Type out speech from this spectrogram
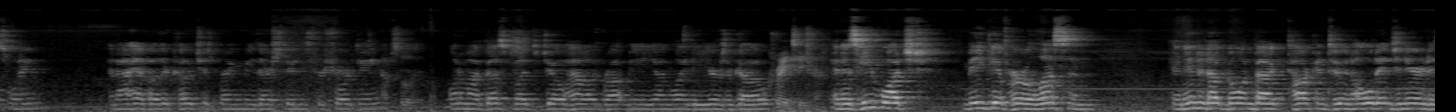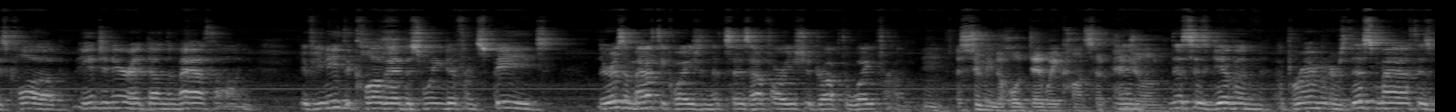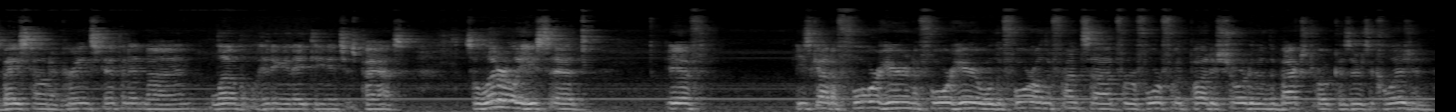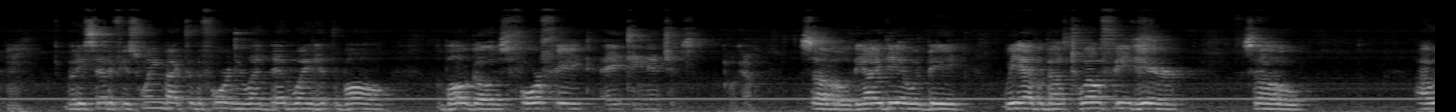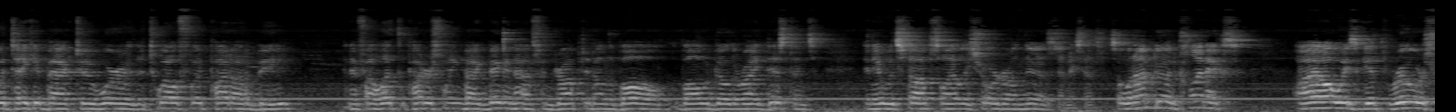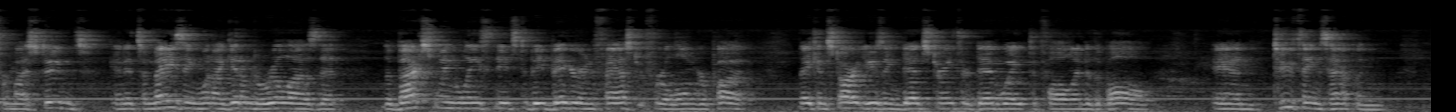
swing, and I have other coaches bring me their students for short game. Absolutely. One of my best buds, Joe Howard, brought me a young lady years ago. Great teacher. And as he watched me give her a lesson and ended up going back talking to an old engineer at his club, the engineer had done the math on if you need the club head to swing different speeds, there is a math equation that says how far you should drop the weight from. Mm. Assuming the whole dead weight concept And pendulum. this is given a parameters. This math is based on a green stimping at nine, level, hitting at 18 inches past. So literally he said, if he's got a four here and a four here, well the four on the front side for a four foot putt is shorter than the backstroke because there's a collision. Mm. But he said if you swing back to the four and you let dead weight hit the ball, the ball goes four feet, 18 inches. So the idea would be we have about 12 feet here. So I would take it back to where the 12 foot putt ought to be. And if I let the putter swing back big enough and dropped it on the ball, the ball would go the right distance and it would stop slightly shorter on this. That makes sense. So when I'm doing clinics, I always get rulers for my students. And it's amazing when I get them to realize that the backswing length needs to be bigger and faster for a longer putt. They can start using dead strength or dead weight to fall into the ball. And two things happen.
